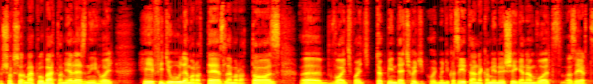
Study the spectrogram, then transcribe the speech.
sokszor már próbáltam jelezni, hogy hé, figyú, lemaradt ez, lemaradt az, vagy, vagy tök mindegy, hogy, hogy mondjuk az ételnek a minősége nem volt azért,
